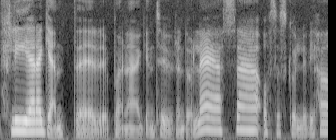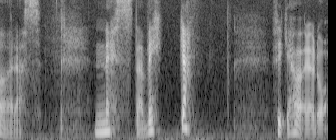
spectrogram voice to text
fler agenter på den här agenturen då läsa och så skulle vi höras nästa vecka. Fick jag höra då.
